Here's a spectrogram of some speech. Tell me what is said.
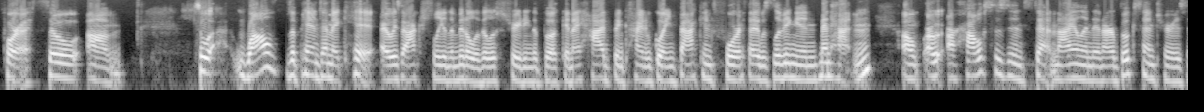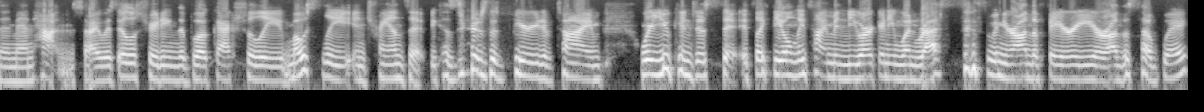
for us. So um, so while the pandemic hit, I was actually in the middle of illustrating the book, and I had been kind of going back and forth. I was living in Manhattan. Um, our, our, house is in Staten Island, and our book center is in Manhattan. So I was illustrating the book actually mostly in transit because there's a period of time where you can just sit. It's like the only time in New York anyone rests is when you're on the ferry or on the subway.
